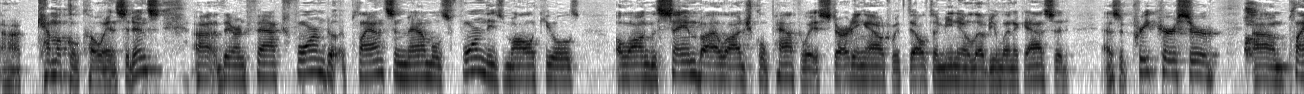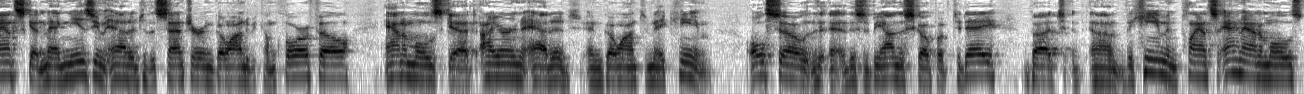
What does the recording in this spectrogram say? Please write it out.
uh, chemical coincidence. Uh, they're in fact formed, plants and mammals form these molecules along the same biological pathways, starting out with delta aminolevulinic acid as a precursor. Um, plants get magnesium added to the center and go on to become chlorophyll. Animals get iron added and go on to make heme. Also, th this is beyond the scope of today, but uh, the heme in plants and animals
